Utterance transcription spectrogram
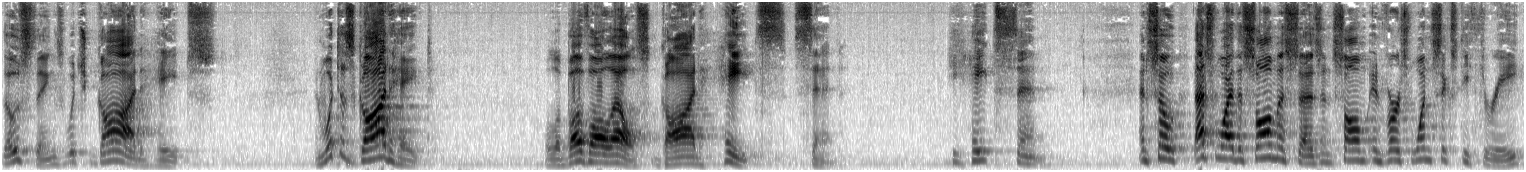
those things which God hates. And what does God hate? Well, above all else, God hates sin. He hates sin. And so that's why the psalmist says in Psalm in verse 163,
